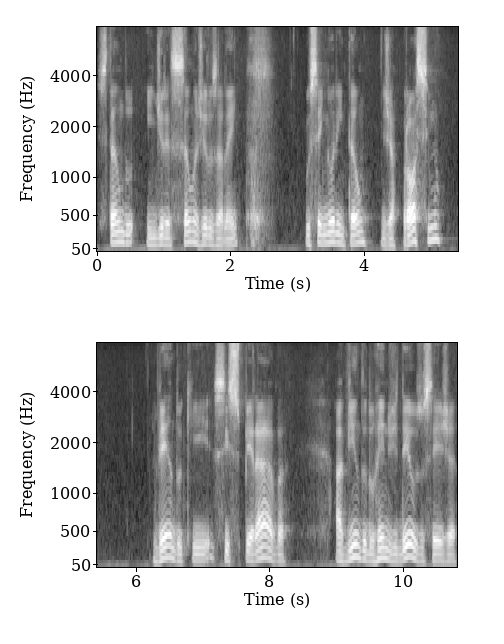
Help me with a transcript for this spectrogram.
Estando em direção a Jerusalém, o Senhor, então, já próximo, vendo que se esperava a vinda do reino de Deus, ou seja,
